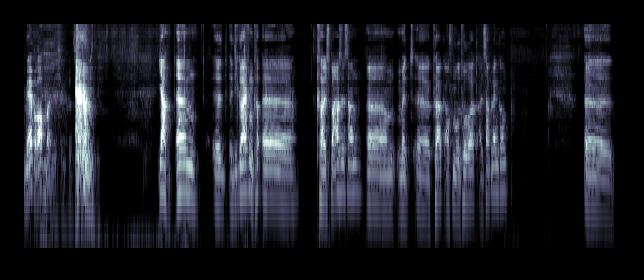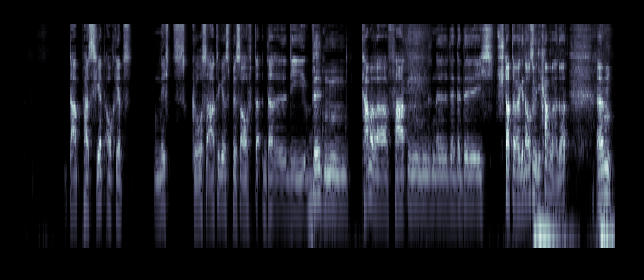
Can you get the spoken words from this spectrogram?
Mehr braucht man nicht im Prinzip. richtig. Ja, ähm, äh, die greifen äh, Karls Basis an, ähm, mit äh, Kirk auf dem Motorrad als Ablenkung. Äh, da passiert auch jetzt nichts Großartiges, bis auf da, da, die wilden Kamerafahrten. Äh, d- ich stottere genauso wie die Kamera dort. Ähm,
